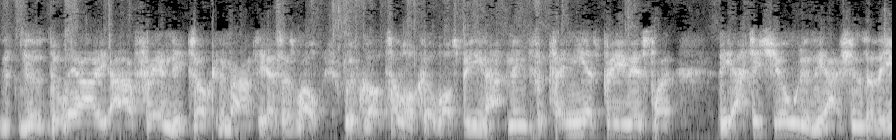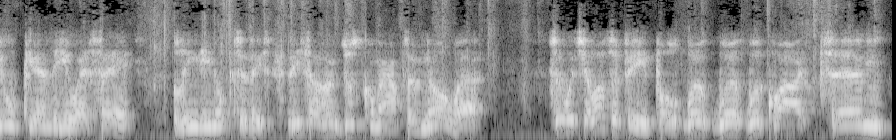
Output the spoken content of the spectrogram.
the the way I, I framed it, talking about it, I says, well, we've got to look at what's been happening for ten years previously, the attitude and the actions of the UK and the USA leading up to this. This hasn't just come out of nowhere. To which a lot of people were, were, were quite um,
